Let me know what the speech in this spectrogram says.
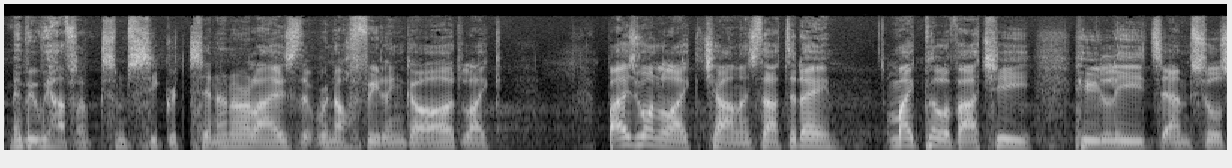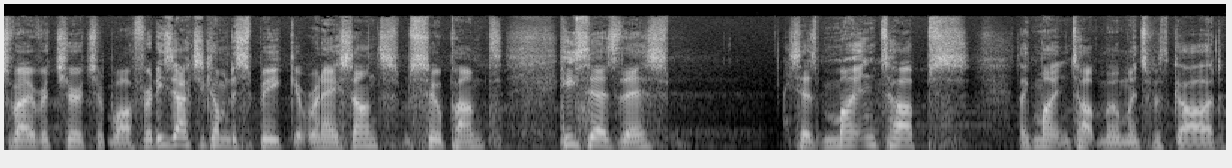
Maybe we have like, some secret sin in our lives that we're not feeling god like but i just want to like challenge that today. Mike pilavachi who leads um, soul survivor church in watford he's actually come to speak at renaissance. I'm so pumped. He says this. He says mountaintops like mountaintop moments with god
